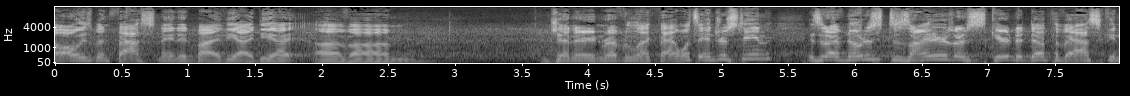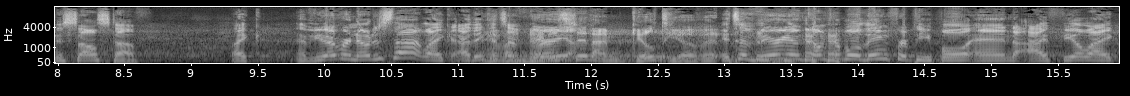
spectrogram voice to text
I've always been fascinated by the idea of um, generating revenue like that. What's interesting is that I've noticed designers are scared to death of asking to sell stuff. Like, have you ever noticed that? Like, I think Have it's I a very, noticed it? I'm guilty of it. it's a very uncomfortable thing for people, and I feel like,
